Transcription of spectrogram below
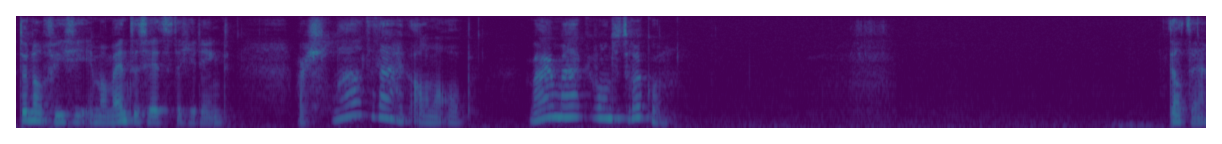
tunnelvisie in momenten zit dat je denkt, waar slaat het eigenlijk allemaal op? Waar maken we ons druk om? Dat hè.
